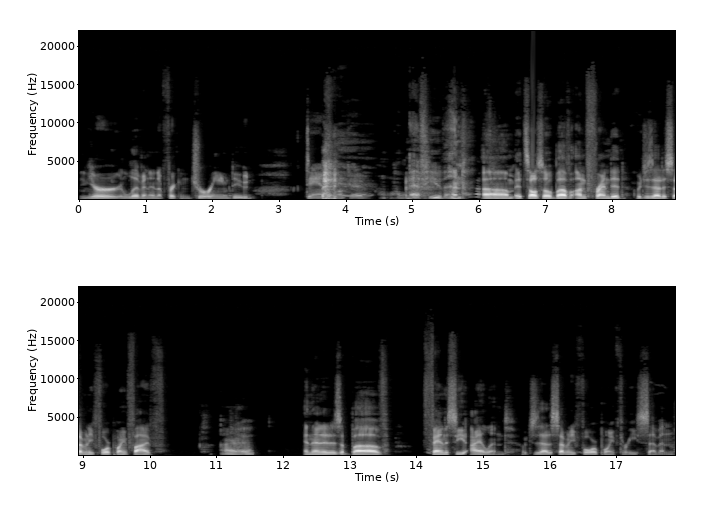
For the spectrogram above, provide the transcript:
You're living in a freaking dream, dude. Damn. Okay. Well, F you then. Um, it's also above Unfriended, which is at a 74.5. All right. and then it is above Fantasy Island, which is at a 74.37.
